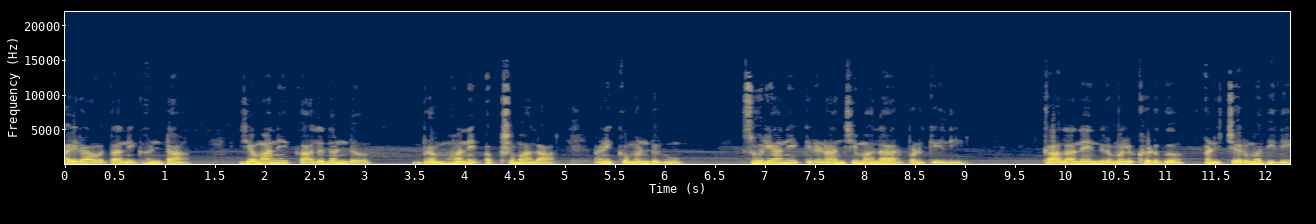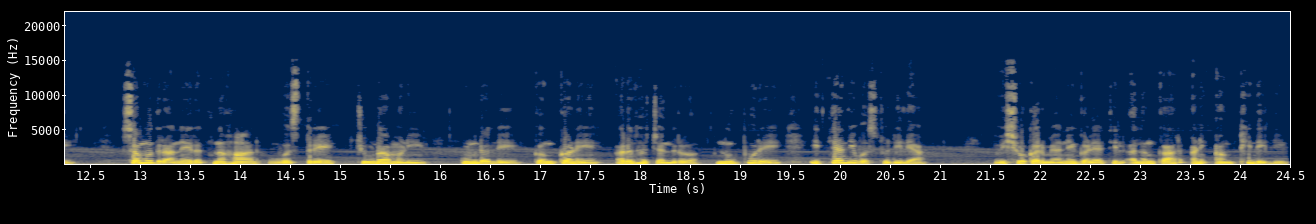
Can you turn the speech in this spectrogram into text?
ऐरावताने घंटा यमाने कालदंड ब्रह्माने अक्षमाला आणि कमंडलू सूर्याने किरणांची माला अर्पण केली. कालाने निर्मल खडग आणि चर्म दिले. समुद्राने रत्नहार वस्त्रे चूडामणी कुंडले कंकणे अर्धचंद्र नुपुरे इत्यादी वस्तू दिल्या. विश्वकर्म्याने गळ्यातील अलंकार आणि अंगठी दिली.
